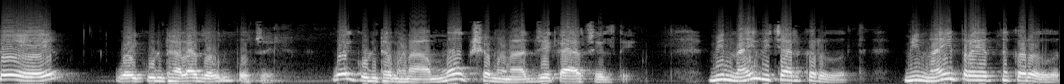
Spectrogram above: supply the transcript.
ते वैकुंठाला जाऊन पोचेल. वैकुंठ म्हणा मोक्ष म्हणा जे काय असेल ते. मी नाही विचार करत मी नाही प्रयत्न करत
